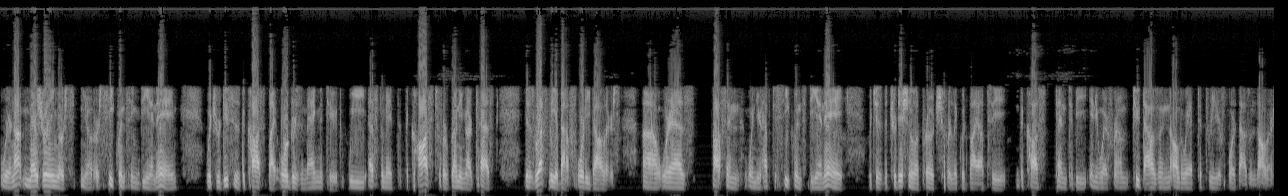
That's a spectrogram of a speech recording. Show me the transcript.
we're not measuring or, you know, or sequencing DNA, which reduces the cost by orders of magnitude. We estimate that the cost for running our test is roughly about $40. Uh, whereas often when you have to sequence DNA, which is the traditional approach for liquid biopsy, the costs tend to be anywhere from two thousand all the way up to three or four thousand dollars.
